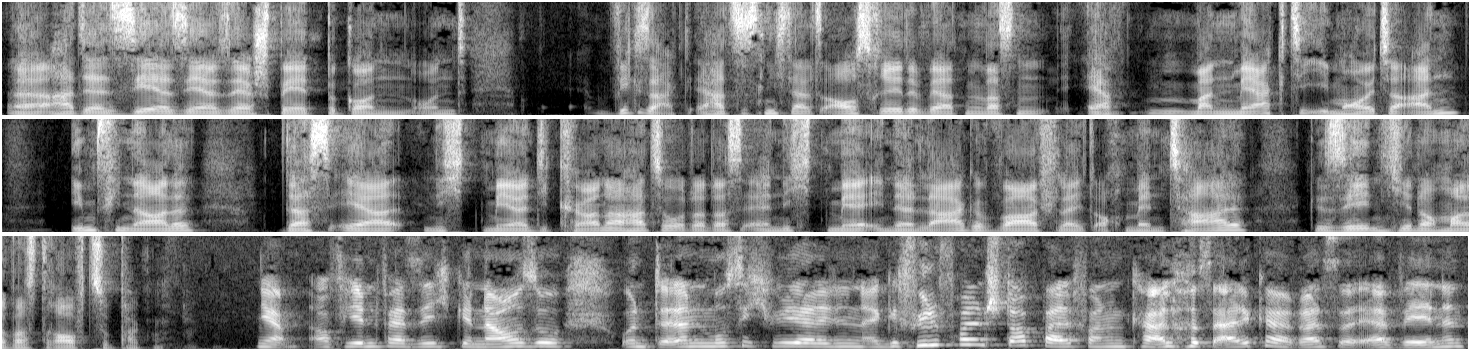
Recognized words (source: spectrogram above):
äh, hat er sehr, sehr, sehr spät begonnen. Und wie gesagt, er hat es nicht als Ausrede werten lassen. Er, man merkte ihm heute an im Finale, dass er nicht mehr die Körner hatte oder dass er nicht mehr in der Lage war, vielleicht auch mental gesehen, hier nochmal was draufzupacken. Ja, auf jeden Fall sehe ich genauso. Und dann muss ich wieder den äh, gefühlvollen Stoppball von Carlos Alcaraz erwähnen.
